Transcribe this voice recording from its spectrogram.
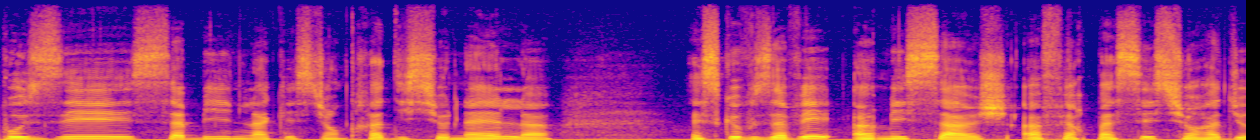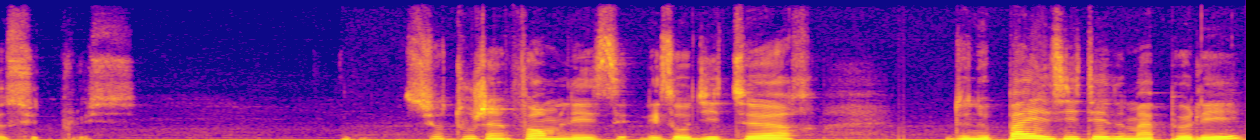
poser, Sabine, la question traditionnelle. Est-ce que vous avez un message à faire passer sur Radio Sud Plus? Surtout, j'informe les, les auditeurs de ne pas hésiter de m'appeler,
